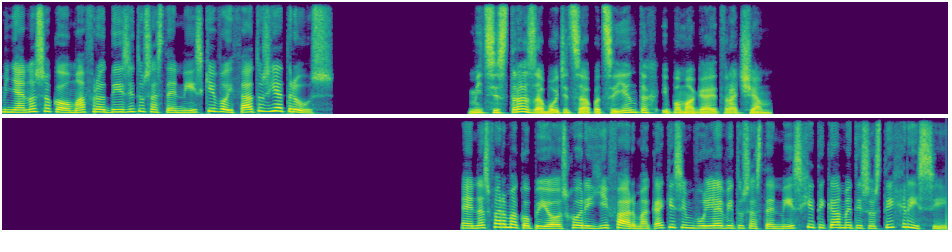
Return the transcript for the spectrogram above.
Μια νοσοκόμα φροντίζει τους ασθενείς και βοηθά τους γιατρούς. Медсестра заботится о пациентах и помогает врачам. Ένας φαρμακοποιός χορηγεί φάρμακα και συμβουλεύει τους ασθενείς σχετικά με τη σωστή χρήση.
